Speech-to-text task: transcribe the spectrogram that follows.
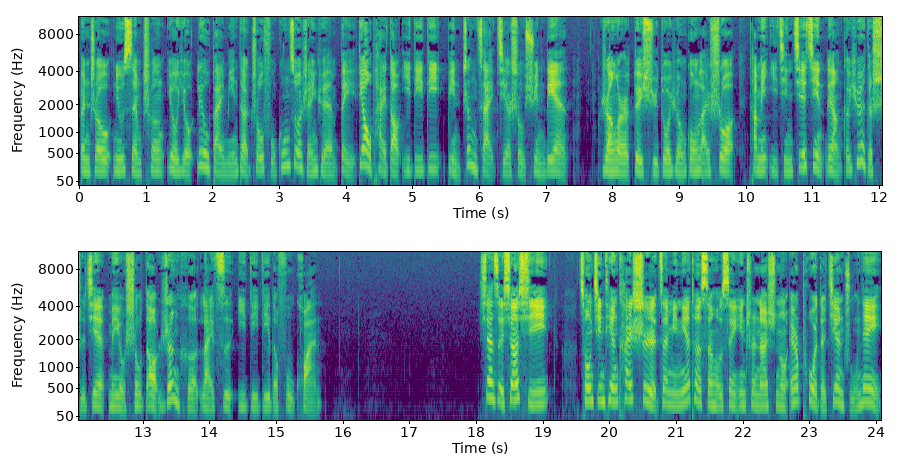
本周，Newsom 称又有六百名的州府工作人员被调派到 EDD，并正在接受训练。然而，对许多员工来说，他们已经接近两个月的时间没有收到任何来自 EDD 的付款。下则消息。从今天开始，在 Mineta San Jose International Airport 的建筑内，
